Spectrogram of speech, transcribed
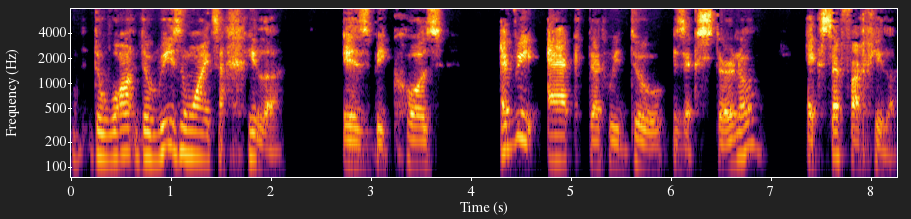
The one the reason why it's a chila is because every act that we do is external except for chila.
